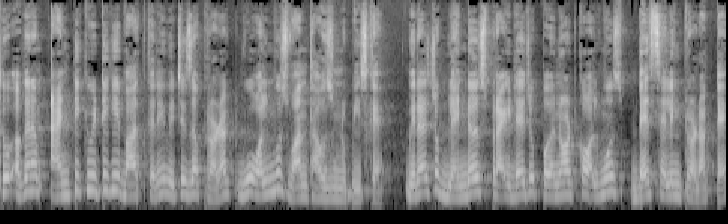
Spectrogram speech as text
तो अगर हम एंटीक्विटी की बात करें विच इज़ अ प्रोडक्ट वो ऑलमोस्ट वन थाउज़ेंड रुपीज़ का है। मेरा जो ब्लेंडर्स प्राइड है, जो परनॉट का ऑलमोस्ट बेस्ट सेलिंग प्रोडक्ट है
